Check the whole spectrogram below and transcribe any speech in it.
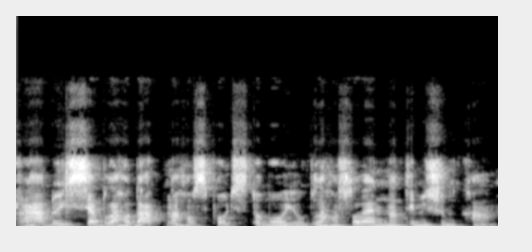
радуйся, благодатна Господь з тобою, благословенна ти між жінками.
